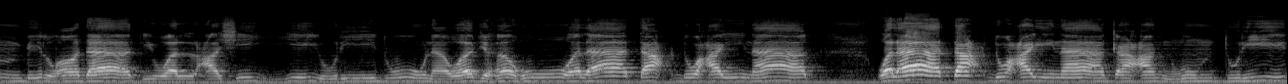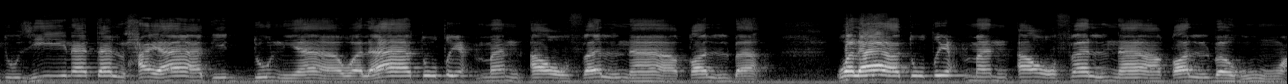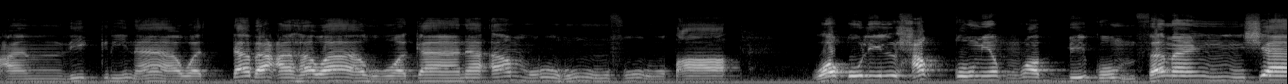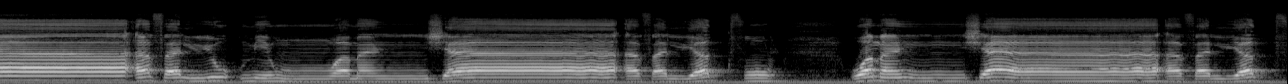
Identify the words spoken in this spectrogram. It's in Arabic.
بالغداة والعشي يريدون وجهه ولا تعد عيناك ولا تعد عيناك عنهم تريد زينة الحياة الدنيا ولا تطع من أغفلنا قلبه ولا تطع من أغفلنا قلبه عن ذكرنا واتقنا اتبع هواه وكان أمره فرطا وقل الحق من ربكم فمن شاء فليؤمن ومن شاء فليكفر ومن شاء فليكفر.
